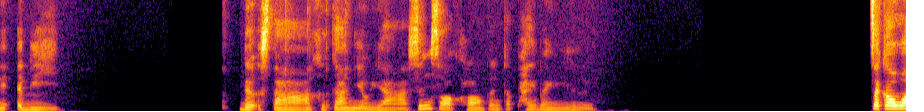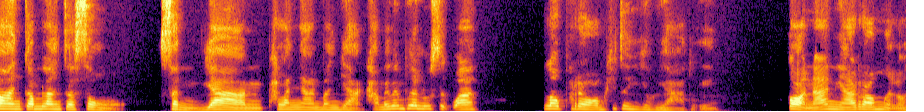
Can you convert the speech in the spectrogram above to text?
ในอดีต The Star คือการเยียวยา ซึ่งสอดคล้องกันกับไพ่ใบนี้เลย จักรวาลกำลังจะส่งสัญญาณพลังงานบางอย่างทำให้เพื่อนๆรู้สึกว่า เราพร้อมที่จะเยียวยาตัวเอง ก่อนหน้านี้เราเหมือนเรา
